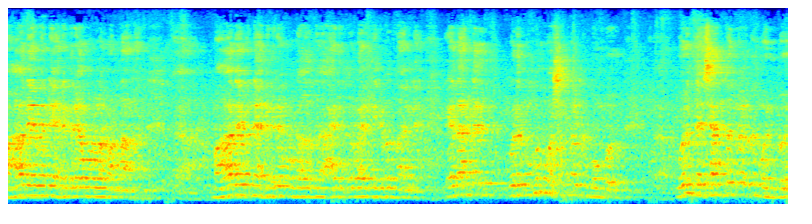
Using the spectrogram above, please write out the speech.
മഹാദേവന്റെ അനുഗ്രഹമുള്ള മണ്ണാണ്. മഹാദേവന്റെ അനുഗ്രഹം ഉണ്ടാകുന്ന ആയിരത്തി തൊള്ളായിരത്തി ഇരുപത്തിനാലിൽ. ഏതാണ്ട് ഒരു നൂറ് വർഷങ്ങൾക്ക് മുമ്പ് ഒരു ദശാബ്ദങ്ങൾക്ക് മുൻപ്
